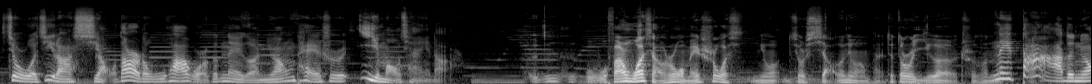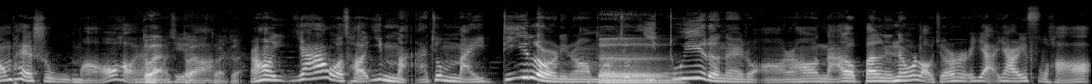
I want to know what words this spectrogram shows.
就是我记得啊小袋儿的无花果跟那个牛羊配是一毛钱一袋儿。嗯，我反正我小时候我没吃过牛，就是小的牛羊配，这都是一个尺寸的。那大的牛羊配是五毛，好像对我记得。对对对，然后鸭，我操，一买就买一提溜儿，你知道吗？就一堆的那种，然后拿到班里，那会儿老觉得是亚亚是一富豪，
